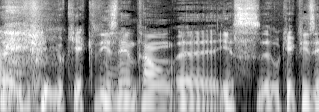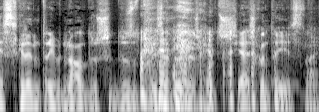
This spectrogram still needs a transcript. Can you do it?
Uh, e, e, o que é que dizem então uh, esse, o que é que diz esse grande tribunal dos, dos utilizadores das redes sociais quanto a isso, não é?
